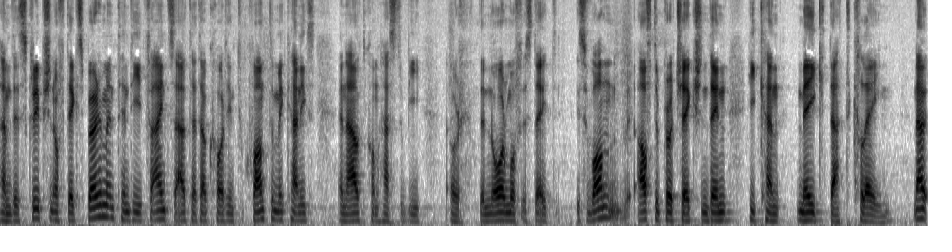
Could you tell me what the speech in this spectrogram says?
um, description of the experiment and he finds out that according to quantum mechanics, an outcome has to be, or the norm of the state is one after projection, then he can make that claim. Now,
